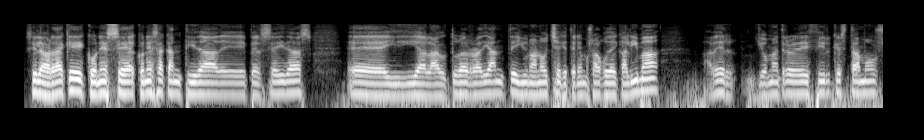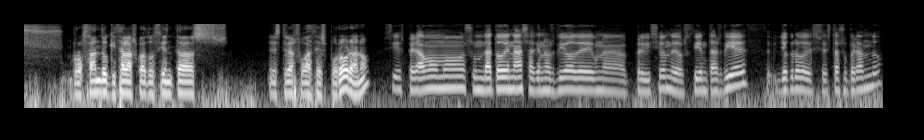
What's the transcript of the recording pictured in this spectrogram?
Sí, la verdad que con, ese, con esa cantidad de Perseidas eh, y a la altura del radiante y una noche que tenemos algo de calima, a ver, yo me atrevo a decir que estamos rozando quizá las 400 estrellas fugaces por hora, ¿no? Sí, esperábamos un dato de NASA que nos dio de una previsión de 210, yo creo que se está superando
